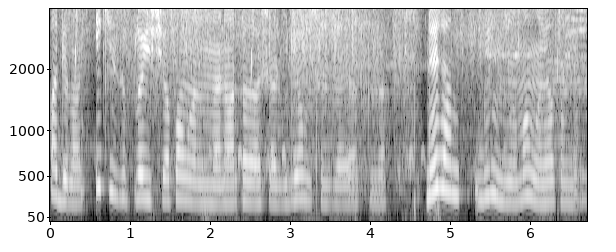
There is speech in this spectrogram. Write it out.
Hadi lan iki zıplayış yapamadım ben arkadaşlar biliyor musunuz hayatımda? Neden bilmiyorum ama yapamadım.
